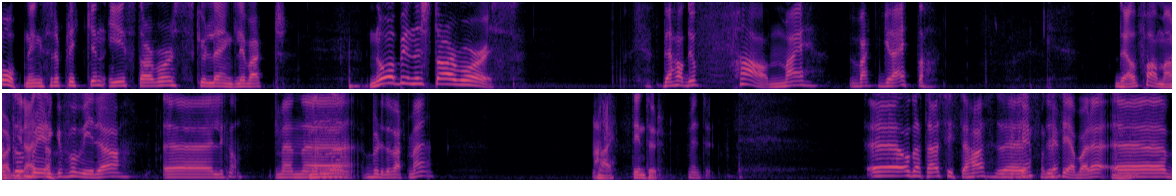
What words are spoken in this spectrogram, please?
åpningsreplikken i Star Wars skulle egentlig vært Nå begynner Star Wars! Det hadde jo faen meg vært greit, da. Det hadde faen meg vært Så blir greit. du Da. ikke forvirra, uh, liksom. Men, Men, eh, eh, burde du vært med? Nei, din tur. Min tur. Eh, og dette er det siste jeg har. Det, okay, okay. det sier jeg bare. Eh,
